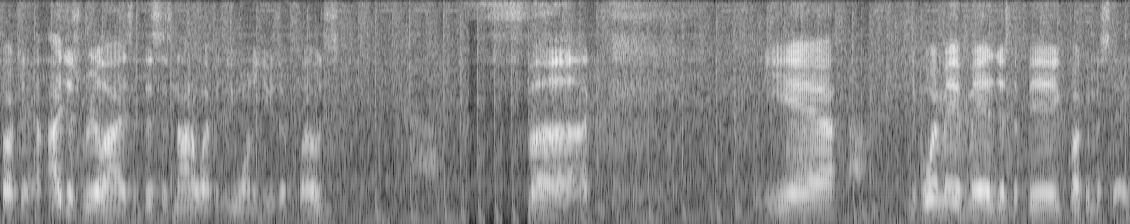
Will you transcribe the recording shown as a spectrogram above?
Fucking hell. I just realized that this is not a weapon you want to use up close. Fuck. Yeah. Your boy may have made just a big fucking mistake.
